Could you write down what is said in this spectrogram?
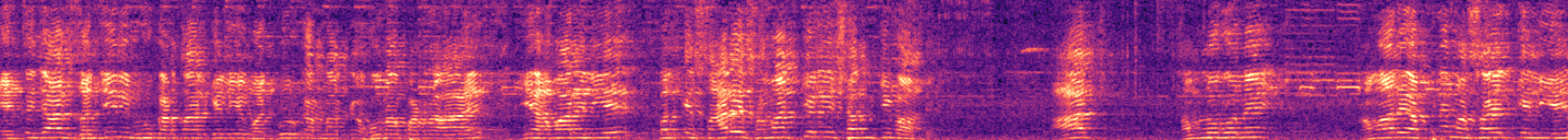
احتجاج، زنجیری بھوک ہڑتال کے لیے مجبور کرنا ہونا پڑ رہا ہے۔ یہ ہمارے لیے، بلکہ سارے سماج کے لیے شرم کی بات ہے۔ آج ہم لوگوں نے ہمارے اپنے مسائل کے لیے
